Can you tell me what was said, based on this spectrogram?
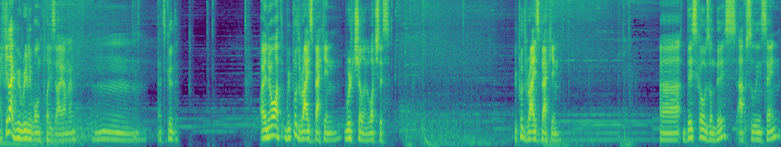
I feel like we really won't play Xayah, man. Hmm, that's good. Oh, you know what? We put Ryze back in. We're chilling. Watch this. We put Ryze back in. Uh, this goes on this. Absolutely insane.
